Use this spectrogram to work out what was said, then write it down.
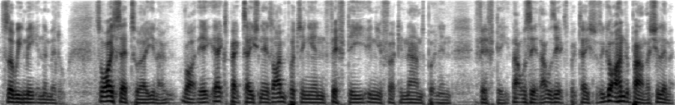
so we meet in the middle. So I said to her, you know, right, the expectation is I'm putting in 50 in your fucking nan's putting in 50. That was it. That was the expectation. So you got 100 pound. That's your limit.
